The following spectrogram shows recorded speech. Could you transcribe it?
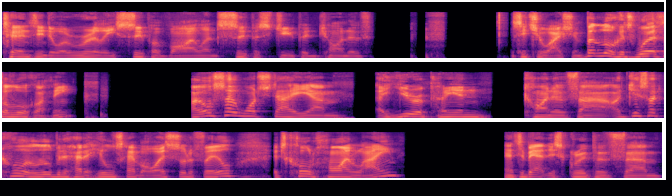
turns into a really super violent, super stupid kind of situation. But look, it's worth a look. I think. I also watched a um a European kind of uh, I guess I'd call it a little bit of how the hills have eyes sort of feel. It's called High Lane, and it's about this group of um,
